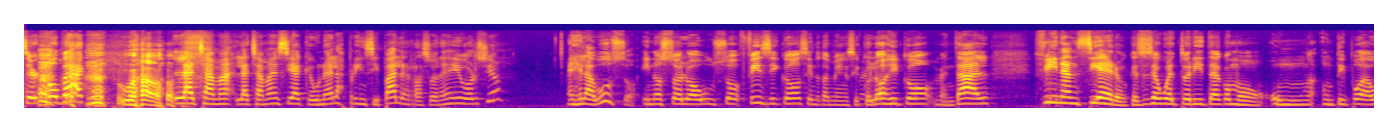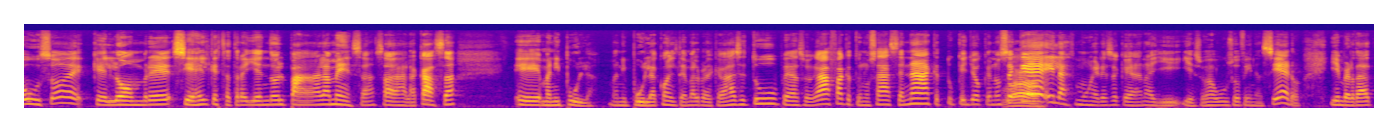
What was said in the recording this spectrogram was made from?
circle back. wow. La chama, la chama decía que una de las principales razones de divorcio es el abuso. Y no solo abuso físico, sino también psicológico, mental, financiero, que eso se ha vuelto ahorita como un, un tipo de abuso de que el hombre, si es el que está trayendo el pan a la mesa, ¿sabes? A la casa, eh, manipula, manipula con el tema del que vas a hacer tú, pedazo de gafa, que tú no sabes hacer nada, que tú, que yo, que no sé Wow. qué, y las mujeres se quedan allí y eso es abuso financiero. Y en verdad,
